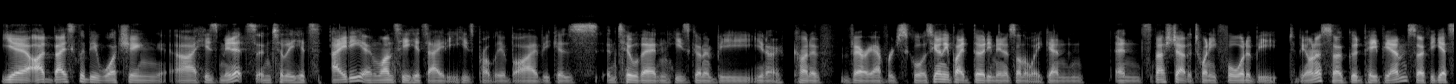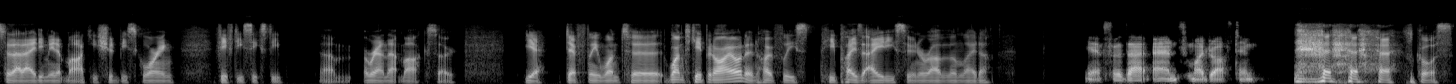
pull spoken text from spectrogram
Yeah, I'd basically be watching uh, his minutes until he hits 80, and once he hits 80, he's probably a buy because until then he's going to be, you know, kind of very average scores. He only played 30 minutes on the weekend and, and smashed out at 24 to be to be honest, so a good PPM. So if he gets to that 80 minute mark, he should be scoring 50, 60 um, around that mark. So yeah, definitely one to one to keep an eye on, and hopefully he plays 80 sooner rather than later. Yeah, for that and for my draft team. of course.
